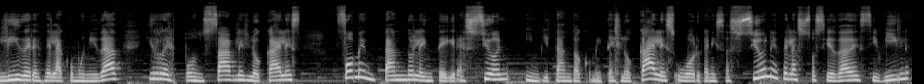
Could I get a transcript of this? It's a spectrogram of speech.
líderes de la comunidad y responsables locales, fomentando la integración, invitando a comités locales u organizaciones de la sociedad civil,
